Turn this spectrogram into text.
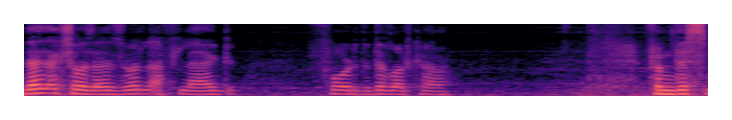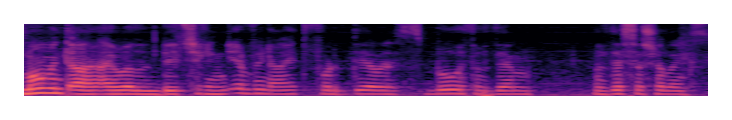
That actually was as well a flag for the Devil Arcana. From this moment on, I will be checking every night for those both of them with the social links.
